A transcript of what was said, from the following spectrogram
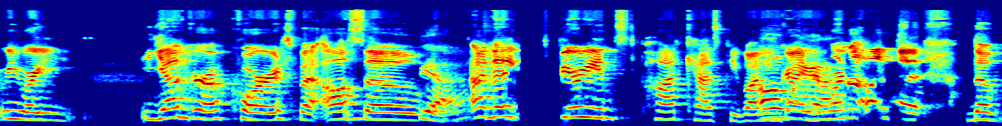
we were younger, of course, but also yeah. unexperienced podcast people. I oh mean, oh granted, we're not like the the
